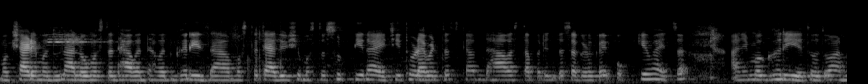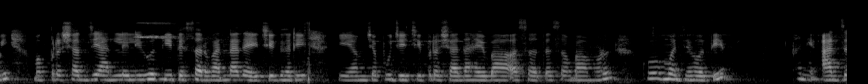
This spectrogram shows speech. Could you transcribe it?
मग शाळेमधून आलो मस्त धावत धावत घरी जा मस्त त्या दिवशी मस्त सुट्टी राहायची. थोड्या वेळचंच काम दहा वाजतापर्यंत सगळं काही ओके व्हायचं. आणि मग घरी येत होतो आम्ही. मग प्रसाद जी आणलेली होती ते सर्वांना द्यायची घरी. की आमच्या पूजेची प्रसाद आहे बा असं तसं बा म्हणून खूप मजा होती. आणि आज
